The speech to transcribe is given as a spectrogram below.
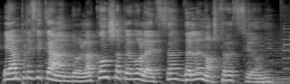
e amplificando la consapevolezza delle nostre azioni.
